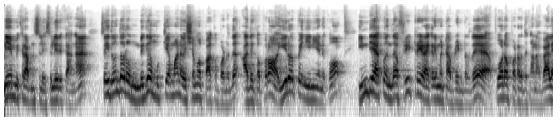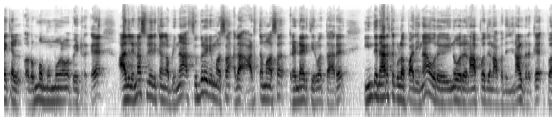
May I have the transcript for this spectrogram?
நியமிக்கிறார் அப்படின்னு சொல்லி சொல்லியிருக்காங்க. ஸோ இது வந்து ஒரு மிக முக்கியமான விஷயமா பார்க்கப்படுது. அதுக்கப்புறம் யூரோப்பியன் யூனியனுக்கும் இந்தியாவுக்கும் இந்த ஃப்ரீ ட்ரேட் அக்ரிமெண்ட் அப்படின்றது போடப்படுறதுக்கான வேலைகள் ரொம்ப மும்முரமாக போயிட்டு இருக்கு அதில் என்ன சொல்லியிருக்காங்க அப்படின்னா பிப்ரவரி மாதம் அதாவது அடுத்த மாதம் ரெண்டாயிரத்தி இருபத்தாறு இந்த நேரத்துக்குள்ள பார்த்தீங்கன்னா ஒரு இன்னொரு நாற்பது நாற்பத்தஞ்சு நாள் இருக்கு. இப்போ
